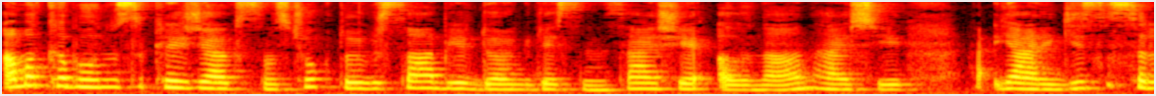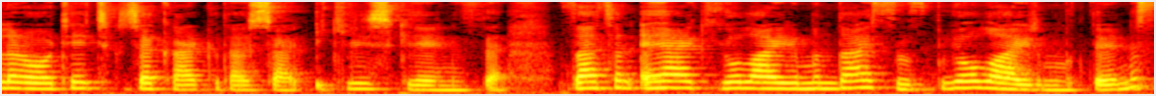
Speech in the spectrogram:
Ama kabuğunuzu kıracaksınız. Çok duygusal bir döngüdesiniz. Her şey alınan, her şeyi yani gizli sırlar ortaya çıkacak arkadaşlar İki ilişkilerinizde. Zaten eğer ki yol ayrımındaysınız bu yol ayrımlıklarınız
